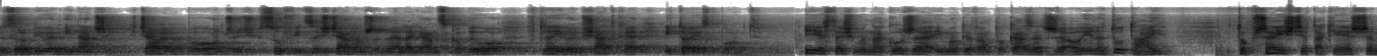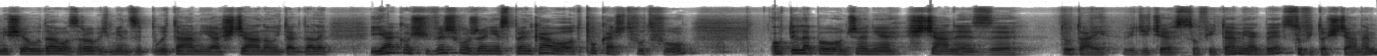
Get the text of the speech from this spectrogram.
y, zrobiłem inaczej. Chciałem połączyć sufit ze ścianą, żeby elegancko było. Wkleiłem siatkę i to jest błąd. I jesteśmy na górze i mogę Wam pokazać, że o ile tutaj to przejście takie jeszcze mi się udało zrobić między płytami a ścianą i tak dalej, jakoś wyszło, że nie spękało odpukać tfu tfu. O tyle połączenie ściany z tutaj widzicie z sufitem jakby, z sufitościanem.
